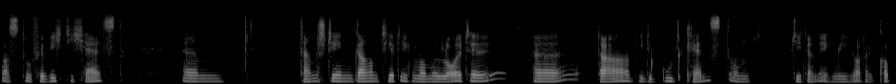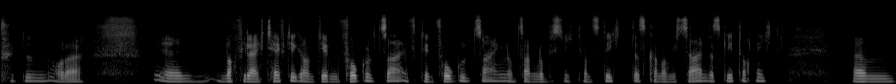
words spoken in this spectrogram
was du für wichtig hältst, ähm, dann stehen garantiert irgendwann mal Leute äh, da, die du gut kennst und die dann irgendwie nur den Kopf schütteln oder äh, noch vielleicht heftiger und dir den Vogel, den Vogel zeigen und sagen, du bist nicht ganz dicht, das kann doch nicht sein, das geht doch nicht. Ähm,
